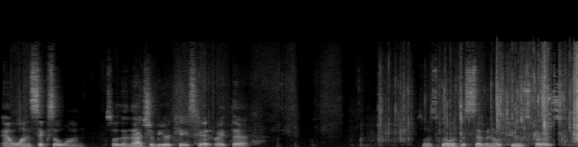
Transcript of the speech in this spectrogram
and one 601. So then that should be your case hit right there. So let's go with the 702s first.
